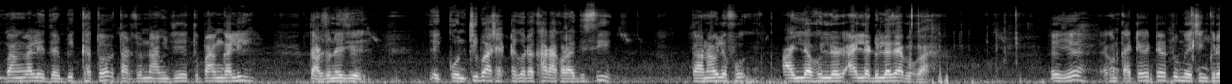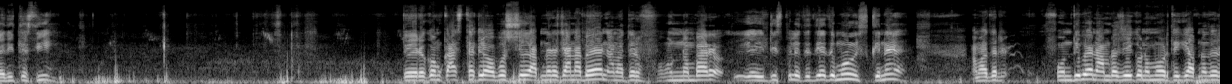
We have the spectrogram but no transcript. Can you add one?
বাঙালিদের বিখ্যাত, তার জন্য আমি যেহেতু বাঙালি, তার জন্য এই যে এই কঞ্চি বাঁশ একটা করে খাড়া করা দিছি। তা না হলে ফু- আইলা ফুললে আইলা ডুলা যাব গা। এই যে, এখন কাটে কাটে একটু মেচিং করে দিতেছি। তো এরকম কাজ থাকলে অবশ্যই আপনারা জানাবেন, আমাদের ফোন নাম্বার এই ডিসপ্লেতে দিয়ে দেবো স্ক্রিনে আমাদের ফোন দিবেন, আমরা যে কোনো মোড় থেকে আপনাদের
